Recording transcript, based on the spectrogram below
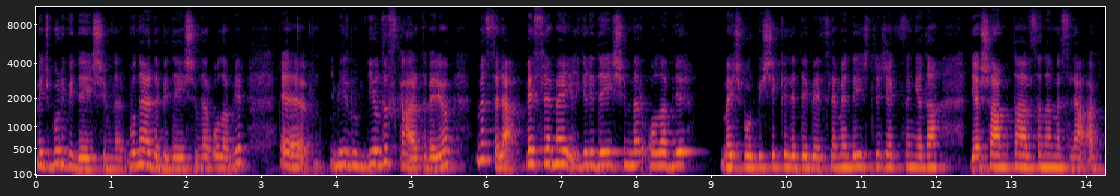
Mecburi bir değişimler. Bu nerede bir değişimler olabilir? E, Bir yıldız kartı veriyor. Mesela besleme ilgili değişimler olabilir. Mecbur bir şekilde de besleme değiştireceksin ya da yaşam tarzını mesela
